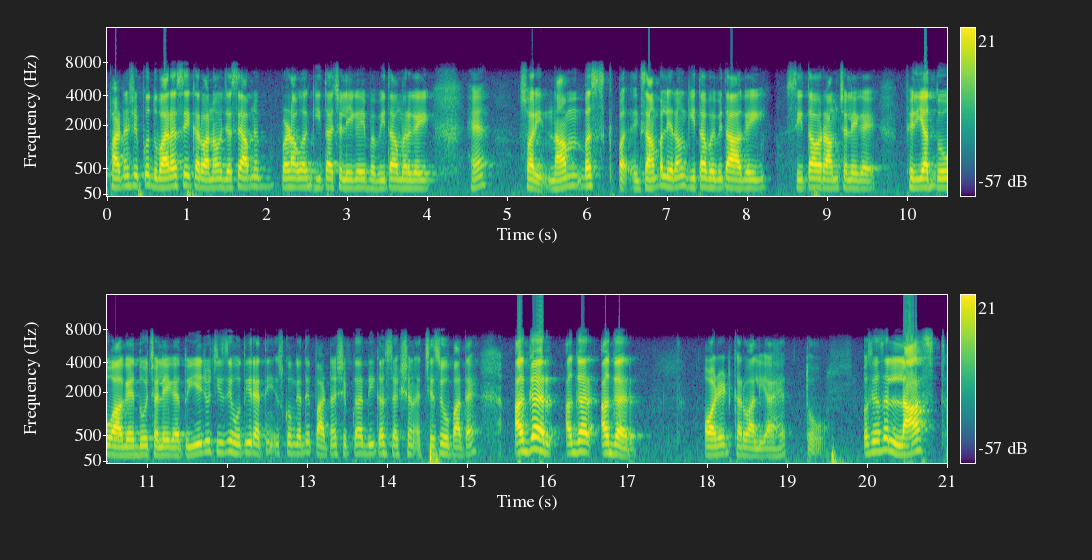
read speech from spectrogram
पार्टनरशिप को दोबारा से करवाना हो, जैसे आपने पढ़ा होगा, गीता चली गई, बबीता मर गई, है? सॉरी नाम बस एग्ज़ाम्पल ले रहा हूँ, गीता, बबीता आ गई, सीता और राम चले गए, फिर या दो आ गए, दो चले गए तो ये जो चीज़ें होती रहती हैं, इसको हम कहते हैं पार्टनरशिप का रिकंस्ट्रक्शन अच्छे से हो पाता है। अगर अगर अगर ऑडिट करवा लिया है तो। उसके बाद last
